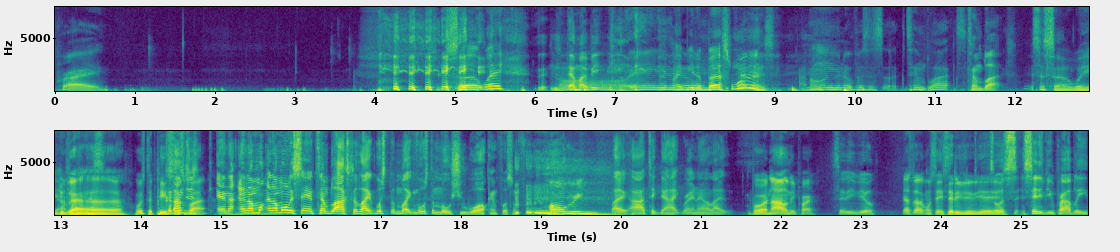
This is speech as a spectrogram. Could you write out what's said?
probably Subway, no, That might be- that even might be the best one. is- I I don't even know if it's just, like ten blocks. Ten blocks. it's a Subway. You feel got like uh, what's the pizza Cause I'm just spot? and I- and I'm and I'm only saying ten blocks because like what's the like what's the most you walking for some food? Hungry? Like I'll take that hike right now. Like Bro, an island probably. City View. That's what I'm gonna say. City View, yeah. So it's City View probably.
